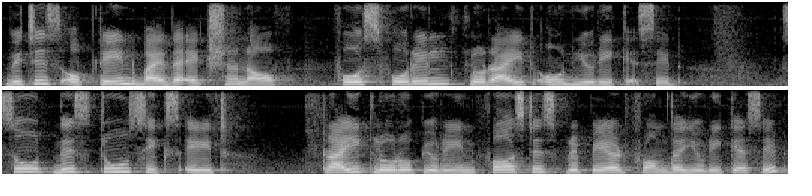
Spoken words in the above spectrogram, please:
which is obtained by the action of phosphoryl chloride on uric acid. So, this 2,6,8 trichloropurine first is prepared from the uric acid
